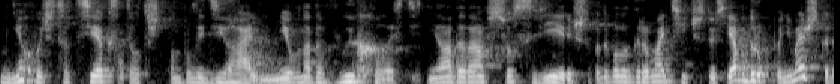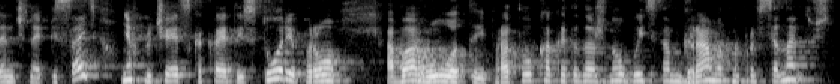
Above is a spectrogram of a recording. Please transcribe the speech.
мне хочется текст, вот, чтобы он был идеальный, мне его надо выхолостить, мне надо там все сверить, чтобы это было грамматически. То есть я вдруг, понимаешь, что когда я начинаю писать, у меня включается какая-то история про обороты, про то, как это должно быть там грамотно, профессионально. То есть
